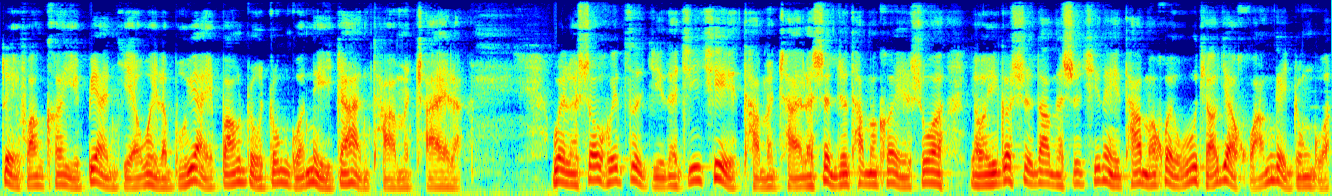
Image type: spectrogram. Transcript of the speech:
对方可以辩解，为了不愿意帮助中国内战，他们拆了。为了收回自己的机器，他们拆了。甚至他们可以说，有一个适当的时期内，他们会无条件还给中国。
